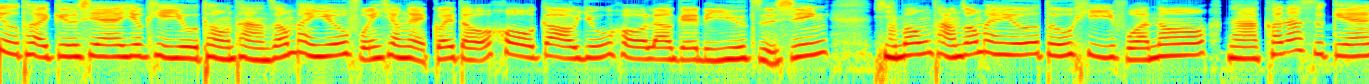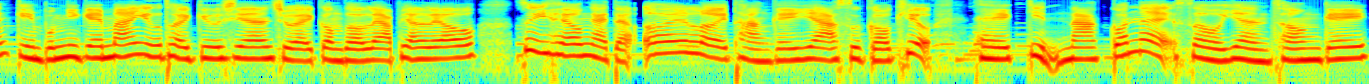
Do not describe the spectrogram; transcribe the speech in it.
游台九线，Yuki 又同听众朋友分享嘅几道好搞又好料嘅旅游资讯，希望听众朋友都喜欢哦。那看下时间，今晡日嘅漫游台九线就会讲到两片了。最后我哋爱来弹嘅艺术歌曲，系吉纳管嘅所演唱嘅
